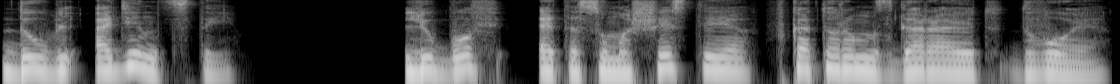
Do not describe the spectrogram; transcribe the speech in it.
Дубль одиннадцатый. Любовь — это сумасшествие, в котором сгорают двое.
